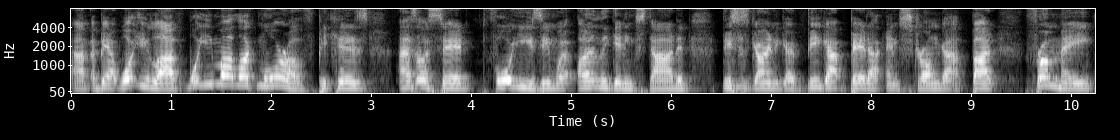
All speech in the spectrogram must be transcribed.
um, about what you love, what you might like more of, because as I said, four years in, we're only getting started. This is going to go bigger, better, and stronger. But from me,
